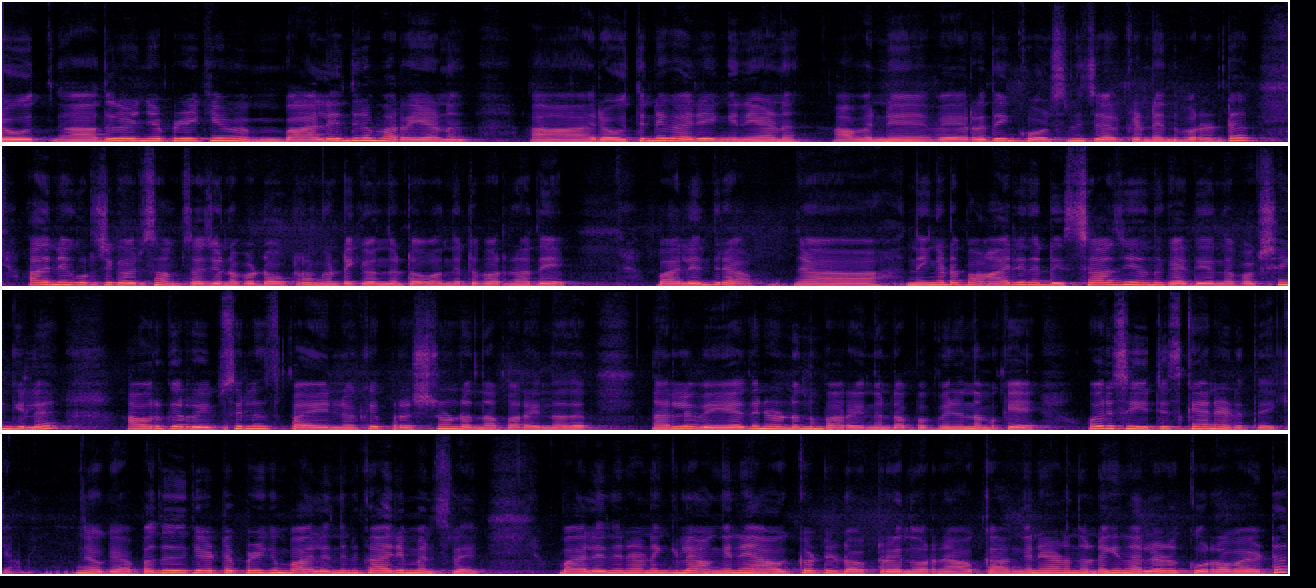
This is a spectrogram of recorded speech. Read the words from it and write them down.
രോഹിത് അത് കഴിഞ്ഞപ്പോഴേക്കും ബാലേന്ദ്രൻ പറയാണ് രോഹിത്തിന്റെ കാര്യം എങ്ങനെയാണ്? അവന് വേറെ ഏതെങ്കിലും കോഴ്സിന് ചേർക്കേണ്ടതെന്ന് പറഞ്ഞിട്ട് അതിനെക്കുറിച്ചൊക്കെ അവർ സംസാരിച്ചിട്ടുണ്ട്. അപ്പോൾ ഡോക്ടർ അങ്ങോട്ടേക്ക് വന്നിട്ടോ? വന്നിട്ട് പറഞ്ഞു അതെ ബാലേന്ദ്ര നിങ്ങളുടെ ഭാര്യ ഇന്ന് ഡിസ്ചാർജ് ചെയ്യാമെന്ന് കരുതിയിരുന്നു പക്ഷേങ്കിൽ അവർക്ക് റിപ്സിലും സ്പൈനിലും ഒക്കെ പ്രശ്നമുണ്ടെന്നാണ് പറയുന്നത്. നല്ല വേദന ഉണ്ടെന്ന് പറയുന്നുണ്ട്. അപ്പോൾ പിന്നെ നമുക്ക് ഒരു സി ടി സ്കാൻ എടുത്തേക്കാം. ഓക്കെ അപ്പോൾ ഇത് കേട്ടപ്പോഴേക്കും ബാലേന്ദ്രൻ കാര്യം മനസ്സിലായി. ബാലേന്ദ്രനാണെങ്കിൽ അങ്ങനെ ആയിക്കോട്ടെ ഡോക്ടറെ എന്ന് പറഞ്ഞു. അവർക്ക് അങ്ങനെയാണെന്നുണ്ടെങ്കിൽ നല്ലൊരു കുറവായിട്ട്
